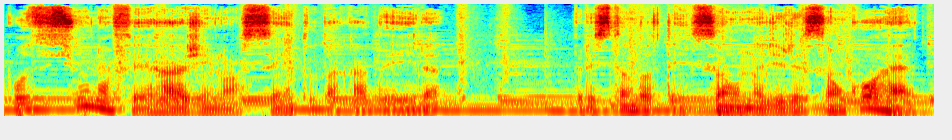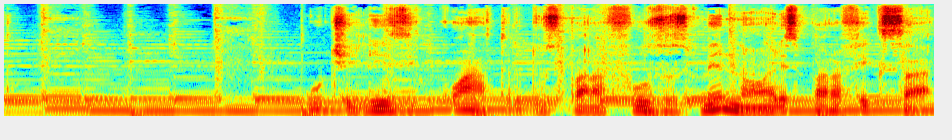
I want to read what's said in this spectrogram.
Posicione a ferragem no assento da cadeira, prestando atenção na direção correta. Utilize quatro dos parafusos menores para fixar.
